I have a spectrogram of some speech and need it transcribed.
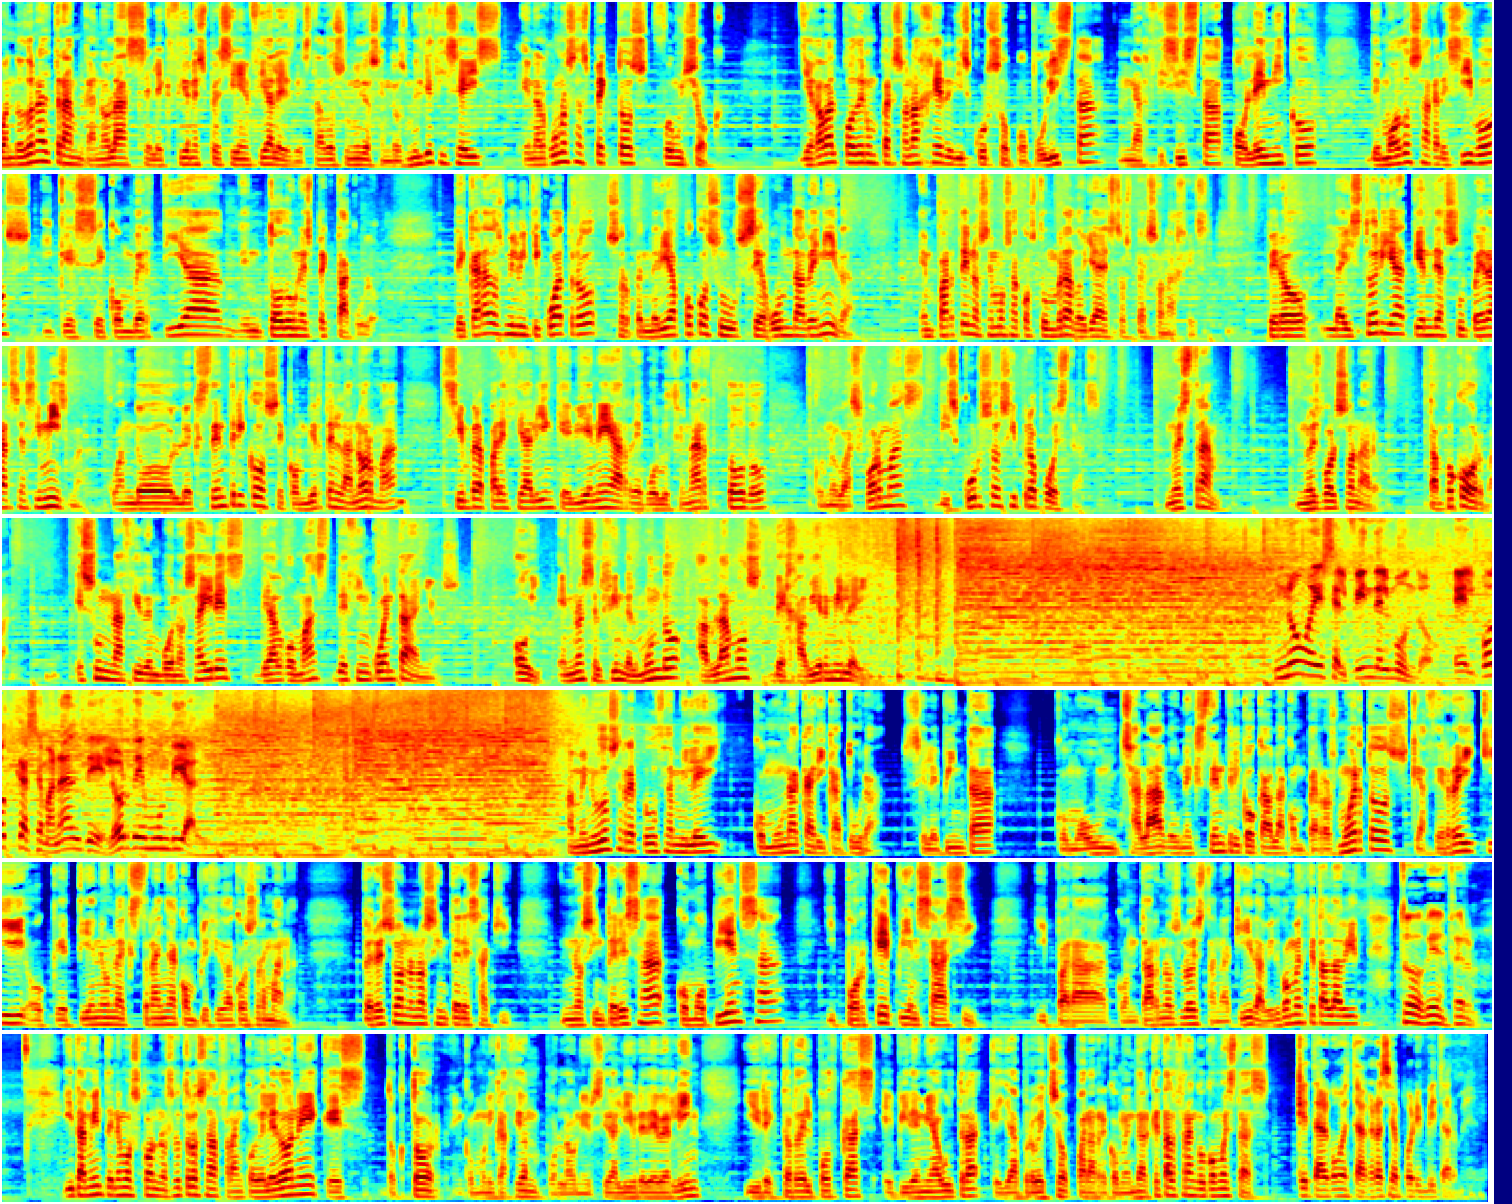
Cuando Donald Trump ganó las elecciones presidenciales de Estados Unidos en 2016, en algunos aspectos fue un shock. Llegaba al poder un personaje de discurso populista, narcisista, polémico, de modos agresivos y que se convertía en todo un espectáculo. De cara a 2024, sorprendería poco su segunda venida. En parte nos hemos acostumbrado ya a estos personajes, pero la historia tiende a superarse a sí misma. Cuando lo excéntrico se convierte en la norma, siempre aparece alguien que viene a revolucionar todo con nuevas formas, discursos y propuestas. No es Trump, no es Bolsonaro, tampoco Orban. Es un nacido en Buenos Aires de algo más de 50 años. Hoy, en No es el fin del mundo, hablamos de Javier Milei. No es el fin del mundo, el podcast semanal del orden mundial. A menudo se reproduce a Milei como una caricatura. Se le pinta como un chalado, un excéntrico que habla con perros muertos, que hace reiki o que tiene una extraña complicidad con su hermana. Pero eso no nos interesa aquí. Nos interesa cómo piensa y por qué piensa así. Y para contárnoslo están aquí David Gómez. ¿Qué tal, David? Todo bien, Fer. Y también tenemos con nosotros a Franco de Ledone, que es doctor en comunicación por la Universidad Libre de Berlín y director del podcast Epidemia Ultra, que ya aprovecho para recomendar. ¿Qué tal, Franco? ¿Cómo estás? ¿Qué tal? ¿Cómo estás? Gracias por invitarme.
